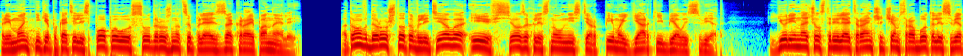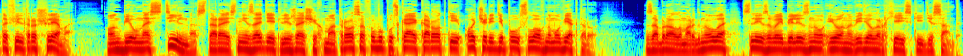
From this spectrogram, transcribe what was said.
ремонтники покатились по полу, судорожно цепляясь за край панелей. Потом в дыру что-то влетело, и все захлестнул нестерпимо яркий белый свет. Юрий начал стрелять раньше, чем сработали светофильтры шлема. Он бил настильно, стараясь не задеть лежащих матросов и выпуская короткие очереди по условному вектору. Забрало моргнуло, слизывая белизну, и он увидел архейский десант.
